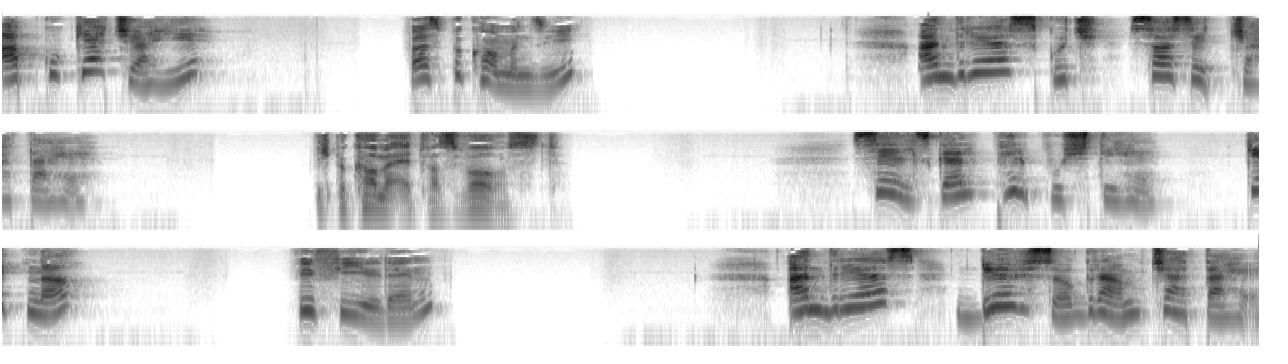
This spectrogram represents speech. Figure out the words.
आपको क्या चाहिए Was bekommen Sie? अंद्रयास कुछ सॉसेज चाहता है Ich bekomme etwas Wurst. Sales girl फिर पूछती है कितना Wie viel denn? अंद्रयास डेढ़ सौ ग्राम चाहता है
